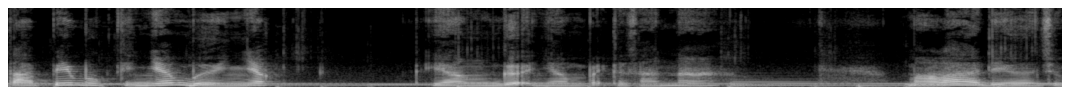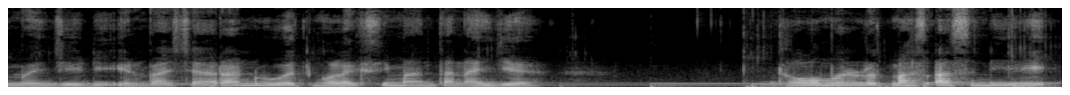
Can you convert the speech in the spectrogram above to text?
Tapi buktinya banyak yang nggak nyampe ke sana. Malah ada yang cuma jadiin pacaran buat ngoleksi mantan aja kalau menurut Mas A sendiri,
